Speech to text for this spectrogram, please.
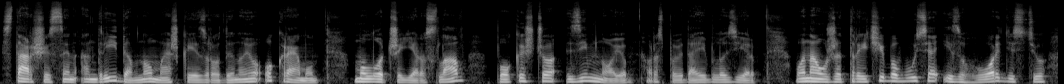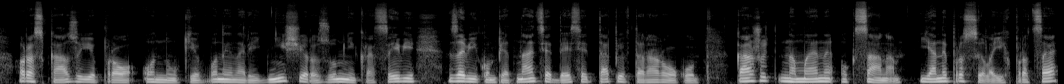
Старший син Андрій давно мешкає з родиною окремо. Молодший Ярослав поки що зі мною, розповідає Білозір. Вона уже тричі бабуся і з гордістю розказує про онуків. Вони найрідніші, розумні, красиві, за віком 15, 10 та півтора року. Кажуть на мене Оксана. Я не просила їх про це,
